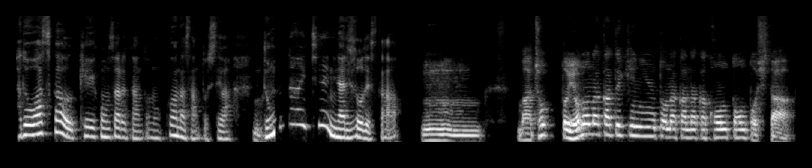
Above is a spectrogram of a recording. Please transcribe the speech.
波動を扱う経営コンサルタントの桑名さんとしては、どんな一年になりそうですか、うん、ん。まあちょっと世の中的に言うとなかなか混沌とした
